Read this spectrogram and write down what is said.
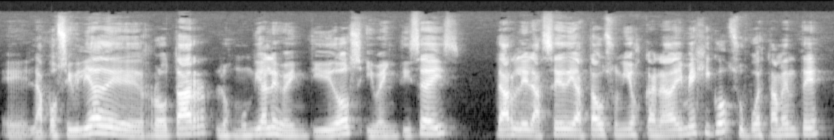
eh, la posibilidad de rotar los mundiales 22 y 26, darle la sede a Estados Unidos, Canadá y México, supuestamente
